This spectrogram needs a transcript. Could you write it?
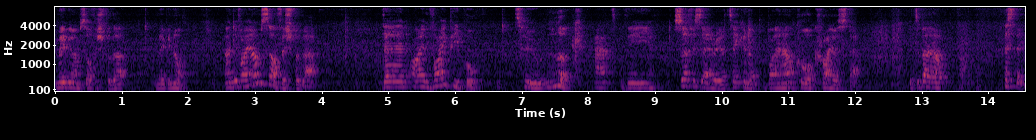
Maybe I'm selfish for that, maybe not. And if I am selfish for that, then I invite people to look at the surface area taken up by an Alcor cryostat. It's about this big.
